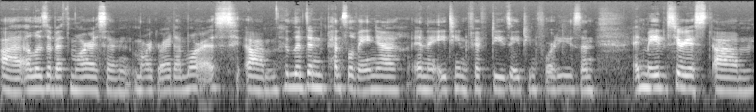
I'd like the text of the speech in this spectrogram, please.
uh, Elizabeth Morris and Margaretta Morris, um, who lived in Pennsylvania in the 1850s, 1840s, and, and made serious um,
